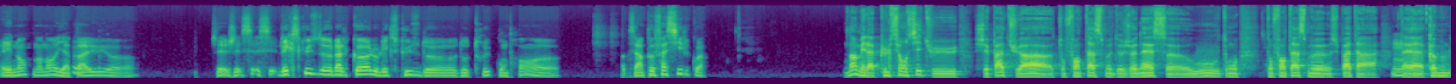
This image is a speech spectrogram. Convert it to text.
et non, non, non, il n'y a pas eu. euh, j'ai- j'ai- c'est- c'est- L'excuse de l'alcool ou l'excuse de d'autres trucs qu'on prend, euh, c'est un peu facile, quoi. Non, mais la pulsion aussi, tu, je sais pas, tu as euh, ton fantasme de jeunesse euh, ou ton, ton fantasme, je sais pas, t'as, Mhm. t'as comme,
